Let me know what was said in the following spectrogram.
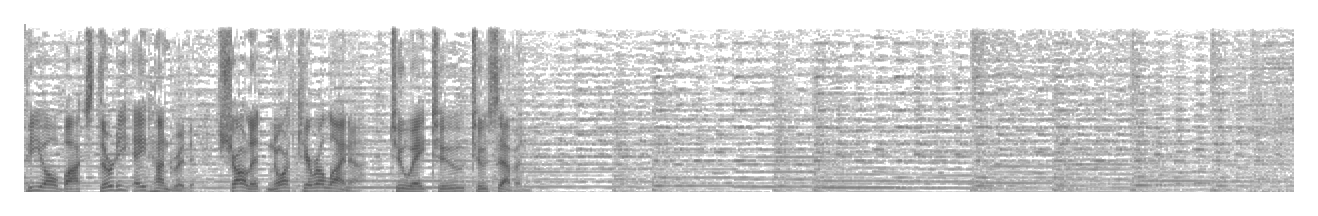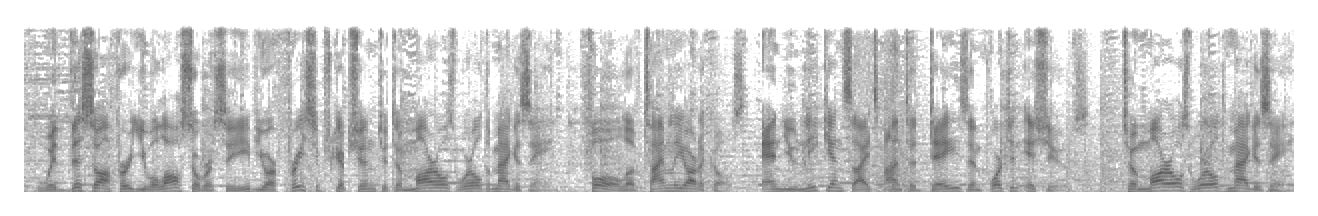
P.O. Box 3800, Charlotte, North Carolina 28227. With this offer, you will also receive your free subscription to Tomorrow's World magazine, full of timely articles and unique insights on today's important issues. Tomorrow's World magazine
